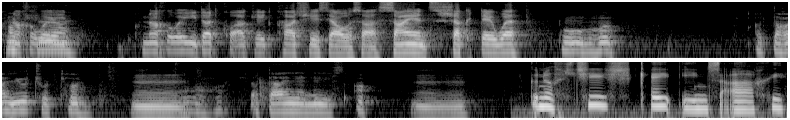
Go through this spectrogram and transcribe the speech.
Khanakhawaii نخويدت قاكيت قاشي ساوسا ساينس شك ديوة بوها الدعيو تشتان الدعيانيس Gwnnwlltys geit un sa achi.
